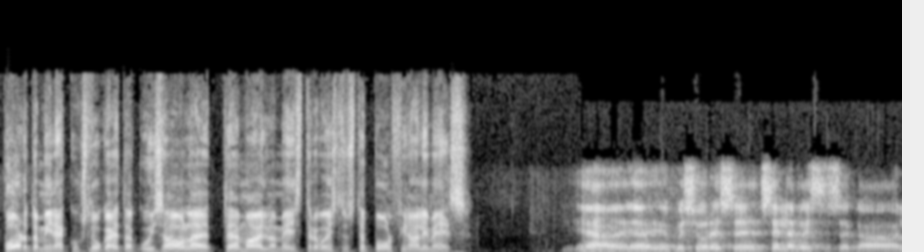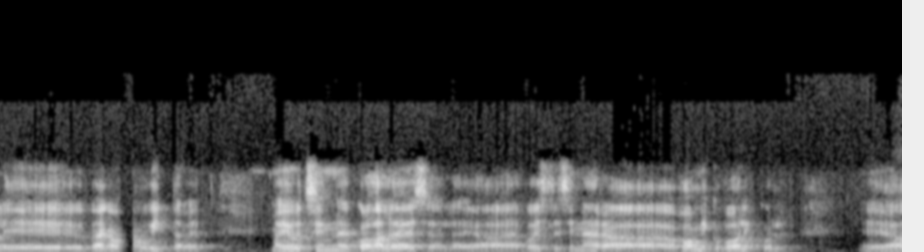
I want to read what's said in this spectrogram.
kordaminekuks lugeda, kui sa oled maailmameistrivõistluste poolfinaali mees ja, ja, ja kusjuures selle võistlusega oli väga huvitav, et ma jõudsin kohale öösel ja võistlesin ära hommikupoolikul ja,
